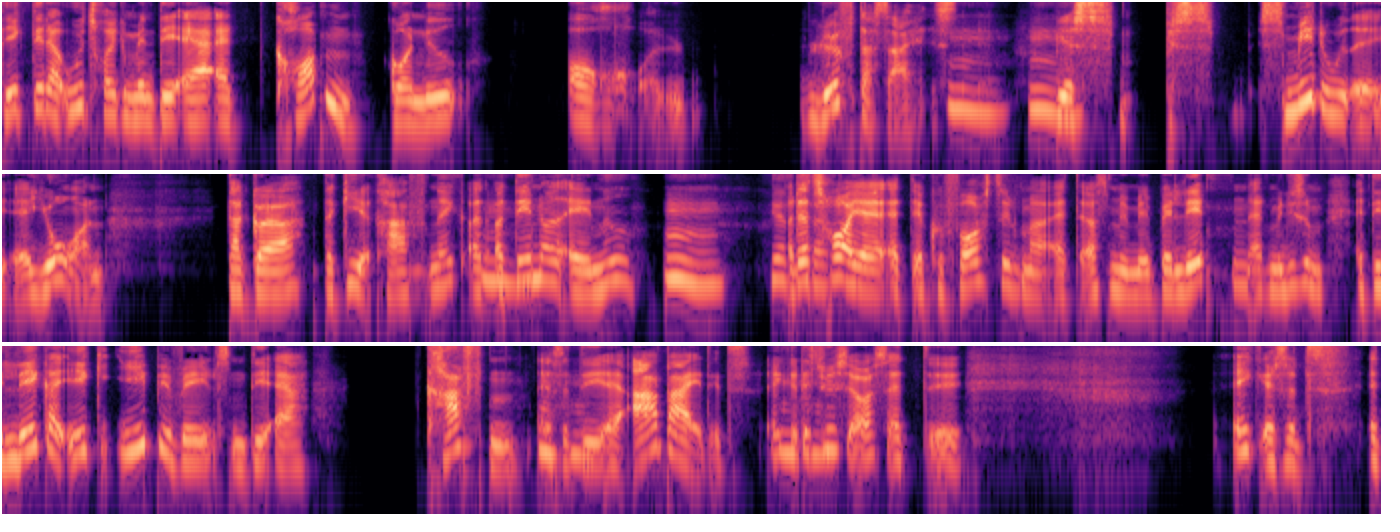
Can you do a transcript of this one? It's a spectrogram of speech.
Det er ikke det, der er udtrykket, men det er, at kroppen går ned og løfter sig, mm, mm. bliver smidt ud af, af jorden, der gør, der giver kraften. Ikke? Og, mm. og det er noget andet. Mm. og der tror jeg, at jeg kunne forestille mig, at også med, med balletten, at, man ligesom, at det ligger ikke i bevægelsen, det er kraften, mm-hmm. altså det er arbejdet. Ikke? Mm-hmm. Og det mhm. synes jeg også, at, øh, ikke? Altså, at, at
